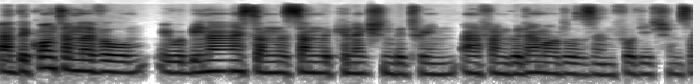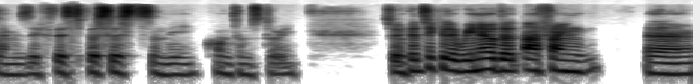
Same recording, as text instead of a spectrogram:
at the quantum level, it would be nice to understand the connection between affine Gaudin models and 4D Chern-Simons if this persists in the quantum story. So in particular, we know that affine uh,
